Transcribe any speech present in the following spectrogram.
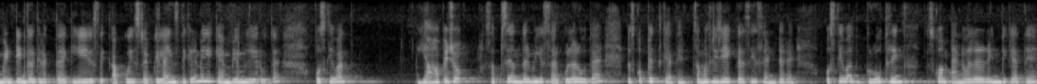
मेंटेन करके रखता है कि ये जैसे आपको इस टाइप के लाइंस दिख रहे हैं ना, ये कैम्बियम लेयर होता है। उसके बाद यहाँ पे जो सबसे अंदर में ये सर्कुलर होता है, इसको पिथ कहते हैं। समझ लीजिए एक तरह से ये सेंटर है। उसके बाद ग्रोथ रिंग इसको हम एनुअलर रिंग भी कहते हैं।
